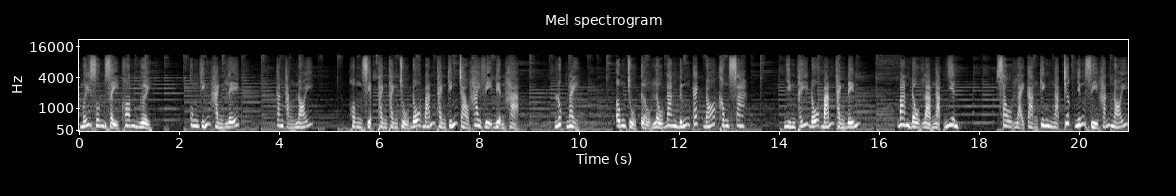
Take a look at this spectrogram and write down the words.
Mới run rẩy khom người. Cung kính hành lễ. Căng thẳng nói. Hồng Diệp Thành thành chủ đỗ bán thành kính chào hai vị điện hạ. Lúc này, ông chủ tiểu lầu đang đứng cách đó không xa. Nhìn thấy đỗ bán thành đến. Ban đầu là ngạc nhiên. Sau lại càng kinh ngạc trước những gì hắn nói.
